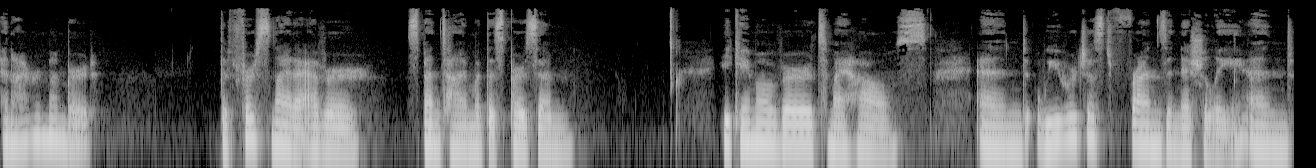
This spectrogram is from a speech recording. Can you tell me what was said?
and I remembered the first night I ever spent time with this person. He came over to my house, and we were just friends initially. And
